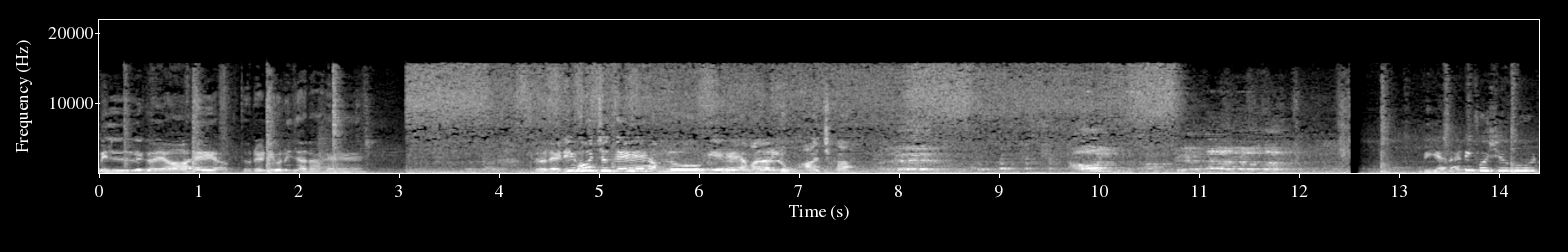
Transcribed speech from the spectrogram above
मिल गया है, अब तो रेडी होने जाना है। तो रेडी हो चुके हैं हम लोग, ये है हमारा लुक आज का। We are ready for shoot.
